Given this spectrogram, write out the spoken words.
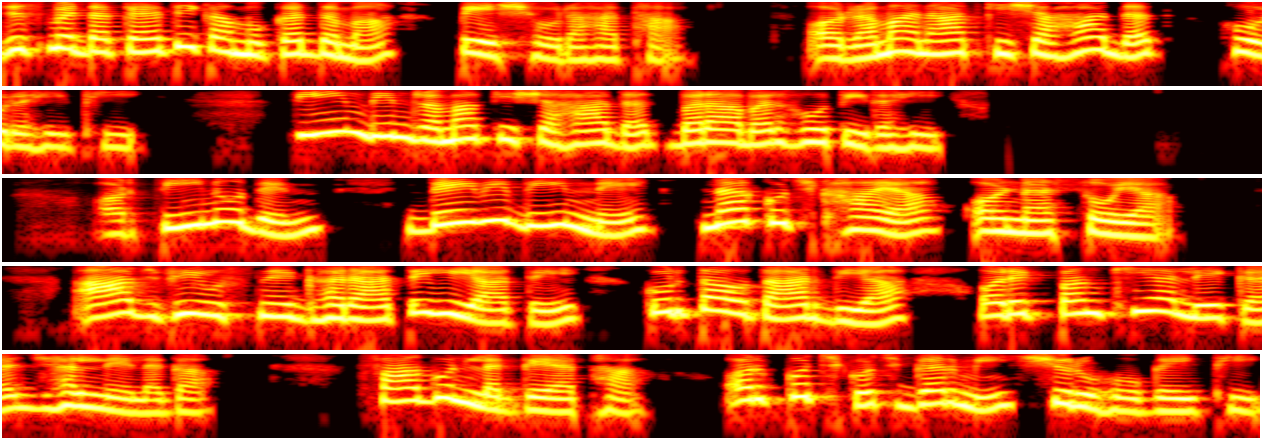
जिसमें डकैती का मुकदमा पेश हो रहा था और रमानाथ की शहादत हो रही थी। तीन दिन रमा की शहादत बराबर होती रही और तीनों दिन देवी दीन ने न कुछ खाया और न सोया। आज भी उसने घर आते ही आते कुर्ता उतार दिया और एक पंखिया लेकर झलने लगा। फागुन लग गया था और कुछ कुछ गर्मी शुरू हो गई थी।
